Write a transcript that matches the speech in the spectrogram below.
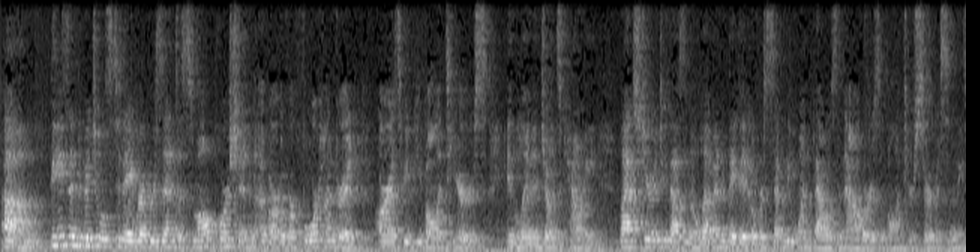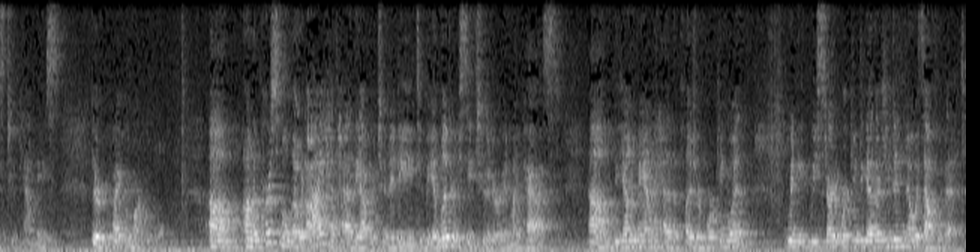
Um, these individuals today represent a small portion of our over 400 RSVP volunteers in Linn and Jones County. Last year in 2011, they did over 71,000 hours of volunteer service in these two counties. They're quite remarkable. Um, on a personal note, I have had the opportunity to be a literacy tutor in my past. Um, the young man I had the pleasure of working with, when we started working together, he didn't know his alphabet.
